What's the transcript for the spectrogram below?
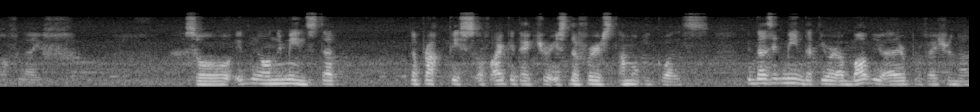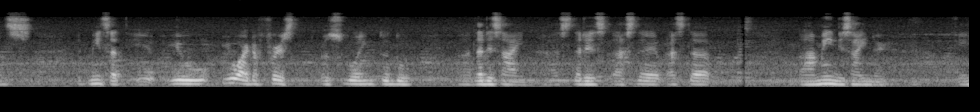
of life. So it only means that the practice of architecture is the first among equals. It doesn't mean that you're above your other professionals. It means that you you, you are the first who's going to do uh, the design as that is as the as the uh, main designer. Okay,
